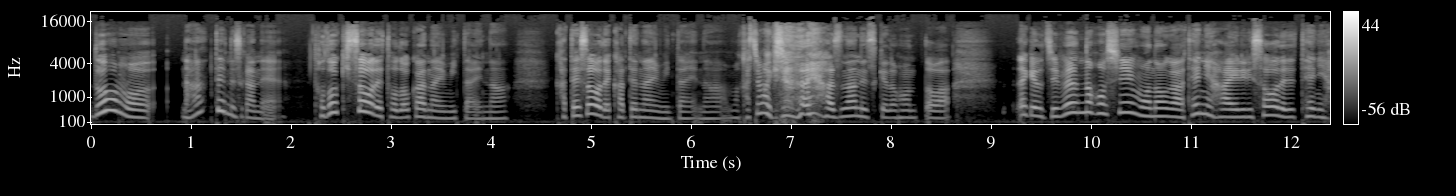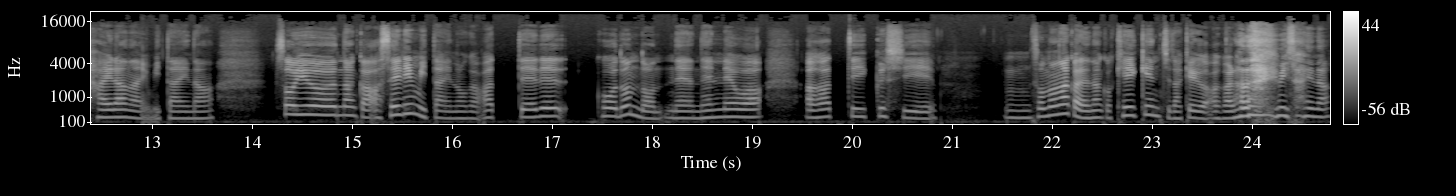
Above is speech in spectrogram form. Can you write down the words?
どうも何て言うんですかね届きそうで届かないみたいな勝てそうで勝てないみたいな、まあ、勝ち負けじゃないはずなんですけど本当は。だけど自分の欲しいものが手に入りそうで手に入らないみたいなそういうなんか焦りみたいのがあってでこうどんどんね年齢は上がっていくし、うん、その中でなんか経験値だけが上がらないみたいな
